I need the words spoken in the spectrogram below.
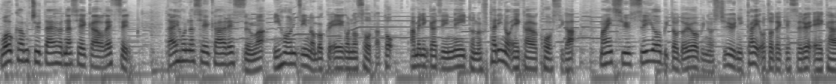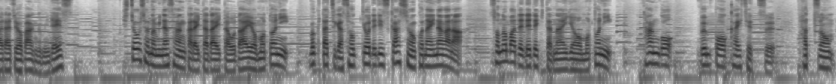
Welcome to 台本なし英会話レッスン台本なし英会話レッスンは日本人の僕英語のソータとアメリカ人ネイトの2人の英会話講師が毎週水曜日と土曜日の週2回お届けする英会話ラジオ番組です。視聴者の皆さんからいただいたお題をもとに僕たちが即興でディスカッションを行いながらその場で出てきた内容をもとに単語文法解説発音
